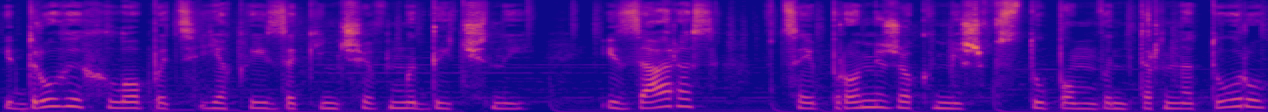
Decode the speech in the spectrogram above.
І другий хлопець, який закінчив медичний. І зараз, в цей проміжок між вступом в інтернатуру,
